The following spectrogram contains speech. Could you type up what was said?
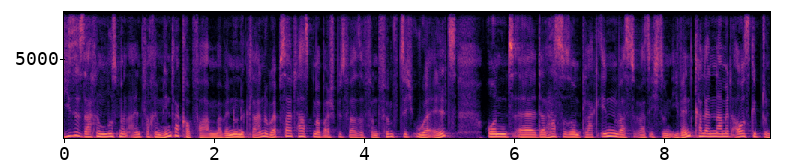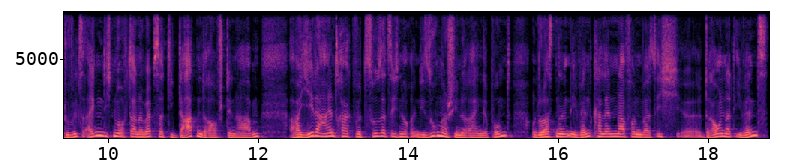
diese Sachen muss man einfach im Hinterkopf haben. Weil wenn du eine kleine Website hast, mal beispielsweise von 50 URLs und äh, dann hast du so ein Plugin, was, was ich so einen Eventkalender mit ausgibt und du willst eigentlich nur auf deiner Website die Daten draufstehen haben, aber jeder Eintrag wird zusätzlich noch in die Suchmaschine reingepumpt und du hast einen Eventkalender von, weiß ich, 300 äh, Events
